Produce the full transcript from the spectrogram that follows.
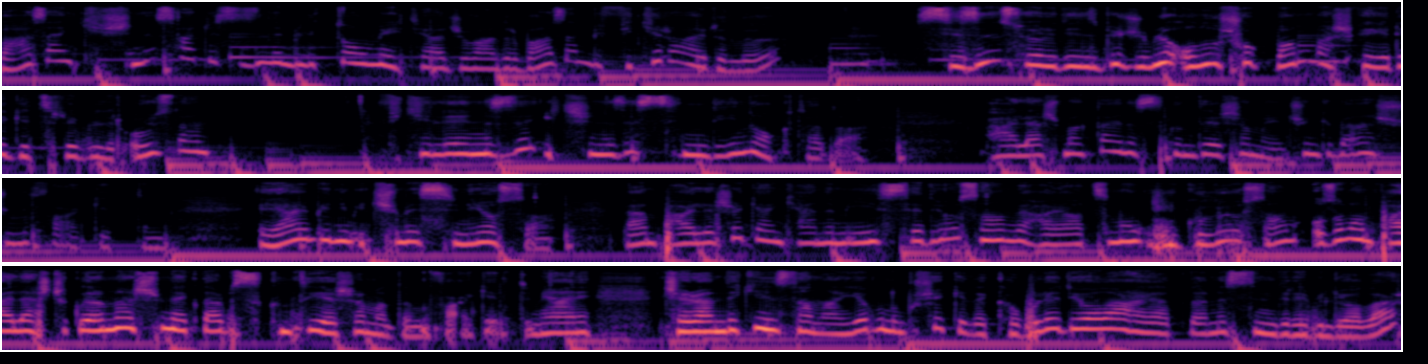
Bazen kişinin sadece sizinle birlikte olmaya ihtiyacı vardır. Bazen bir fikir ayrılığı sizin söylediğiniz bir cümle onu çok bambaşka yere getirebilir. O yüzden fikirlerinizi içinize sindiği noktada paylaşmakta aynı sıkıntı yaşamayın. Çünkü ben şunu fark ettim. Eğer benim içime siniyorsa, ben paylaşırken kendimi iyi hissediyorsam ve hayatıma uyguluyorsam o zaman paylaştıklarımdan şimdiye kadar bir sıkıntı yaşamadığımı fark ettim. Yani çevremdeki insanlar ya bunu bu şekilde kabul ediyorlar, hayatlarına sindirebiliyorlar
